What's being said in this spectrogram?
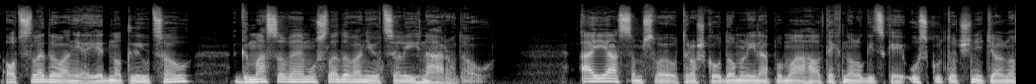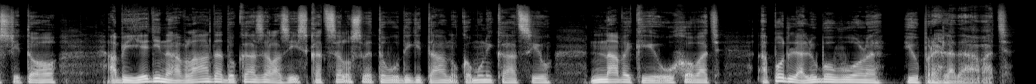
Od sledovania jednotlivcov k masovému sledovaniu celých národov. A ja som svojou troškou domlí napomáhal technologickej uskutočniteľnosti toho, aby jediná vláda dokázala získať celosvetovú digitálnu komunikáciu, naveky ju uchovať a podľa ľubovôle ju prehľadávať.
